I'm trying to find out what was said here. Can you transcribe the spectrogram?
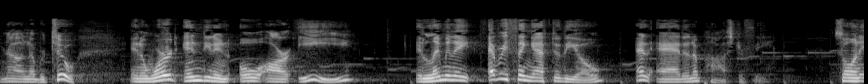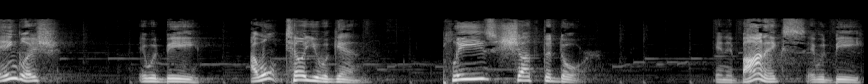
Now, number two, in a word ending in ORE, eliminate everything after the O and add an apostrophe. So in English, it would be, I won't tell you again. Please shut the door. In Ebonics, it would be,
